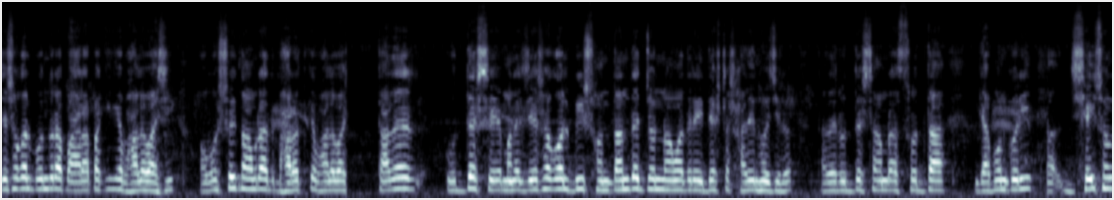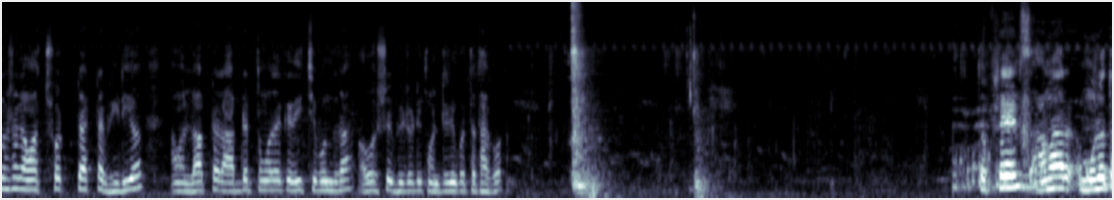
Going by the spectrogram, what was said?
যে সকল বন্ধুরা পাড়া পাখিকে ভালোবাসি, অবশ্যই তো আমরা ভারতকে ভালোবাসি। তাদের উদ্দেশ্যে মানে যে সকল বীর সন্তানদের জন্য আমাদের এই দেশটা স্বাধীন হয়েছিল, তাদের উদ্দেশ্যে আমরা শ্রদ্ধা জ্ঞাপন করি। সেই সঙ্গে সঙ্গে আমার ছোট্ট একটা ভিডিও, আমার লভটার আপডেট তোমাদেরকে দিচ্ছি বন্ধুরা। অবশ্যই ভিডিওটি কন্টিনিউ করতে থাকো। তো ফ্রেন্ডস আমার মূলত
